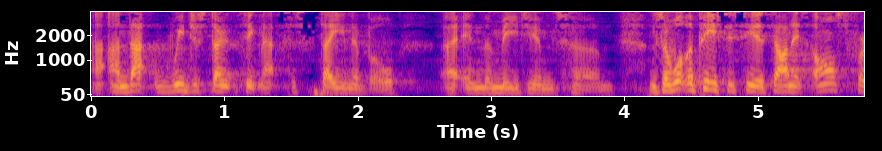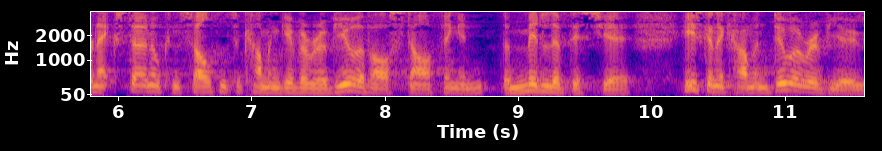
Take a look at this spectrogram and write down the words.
And that, we just don't think that's sustainable uh, in the medium term. And so what the PCC has done, it's asked for an external consultant to come and give a review of our staffing in the middle of this year. He's going to come and do a review,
